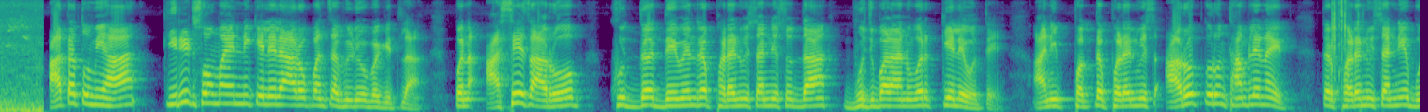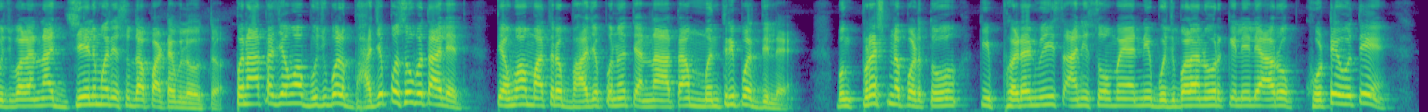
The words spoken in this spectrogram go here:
आता तुम्ही हा किरीट सोमा यांनी केलेल्या आरोपांचा व्हिडिओ बघितला. पण असेच आरोप खुद्द देवेंद्र फडणवीसांनी सुद्धा भुजबळांवर केले होते. आणि फक्त फडणवीस आरोप करून थांबले नाहीत तर फडणवीसांनी भुजबळांना जेलमध्ये सुद्धा पाठवलं होतं. पण आता जेव्हा भुजबळ भाजपसोबत आलेत तेव्हा मात्र भाजपनं त्यांना आता मंत्रिपद दिलं आहे मग प्रश्न पडतो की फडणवीस आणि सोमय्यांनी भुजबळांवर केलेले आरोप खोटे होते?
